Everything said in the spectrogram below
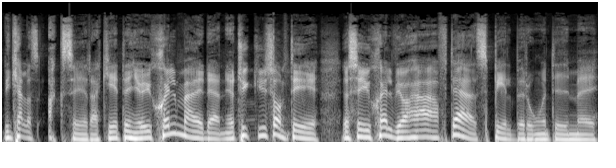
det kallas aktieraketen. Jag är ju själv med i den. Jag tycker ju sånt är... Jag säger ju själv, jag har haft det här spelberoendet i mig.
